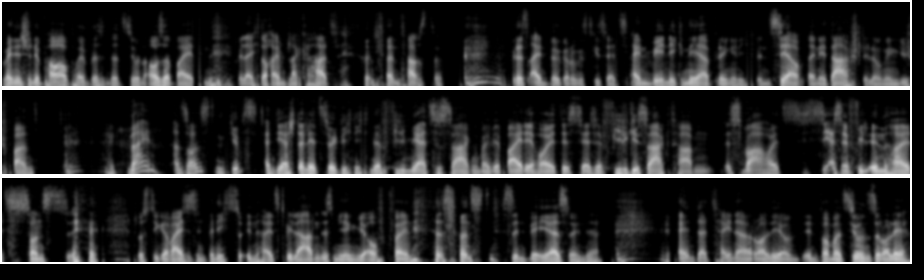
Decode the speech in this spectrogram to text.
Wenn eine schöne PowerPoint-Präsentation ausarbeiten, vielleicht auch ein Plakat und dann darfst du für das Einbürgerungsgesetz ein wenig näher bringen. Ich bin sehr auf deine Darstellungen gespannt. Nein, ansonsten gibt's an der Stelle jetzt wirklich nicht mehr viel mehr zu sagen, weil wir beide heute sehr, sehr viel gesagt haben. Es war heute sehr, sehr viel Inhalt. Sonst, lustigerweise, sind wir nicht so inhaltsbeladen, ist mir irgendwie aufgefallen. Ansonsten sind wir eher so in der Entertainer-Rolle und Informationsrolle.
